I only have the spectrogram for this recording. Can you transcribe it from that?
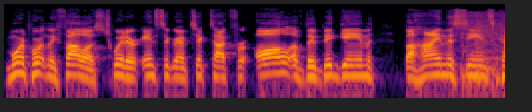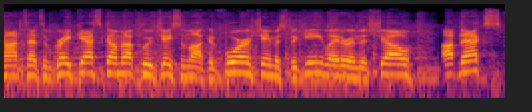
More importantly, follow us Twitter, Instagram, TikTok for all of the big game behind the scenes content. Some great guests coming up, including Jason Lockett for Seamus McGee later in the show. Up next,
